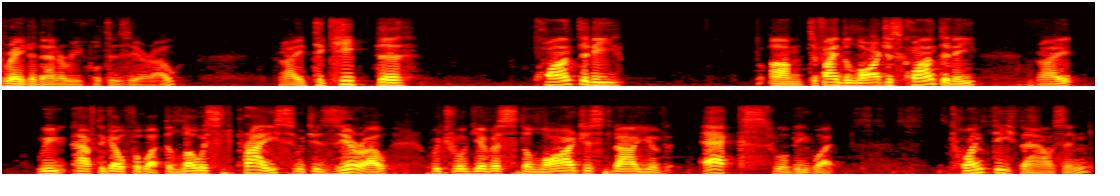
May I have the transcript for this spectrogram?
greater than or equal to zero, right? To keep the quantity, um, to find the largest quantity, right? We have to go for what? The lowest price, which is zero, which will give us the largest value of x will be what? 20,000.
